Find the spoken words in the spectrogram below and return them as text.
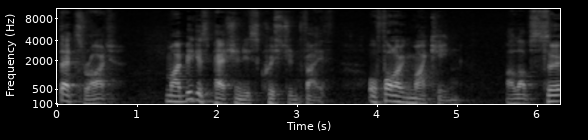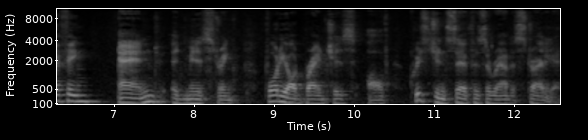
That's right. My biggest passion is Christian faith, or following my King. I love surfing and administering 40 odd branches of Christian surfers around Australia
